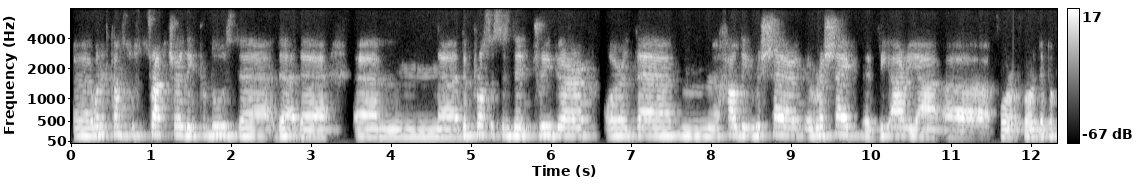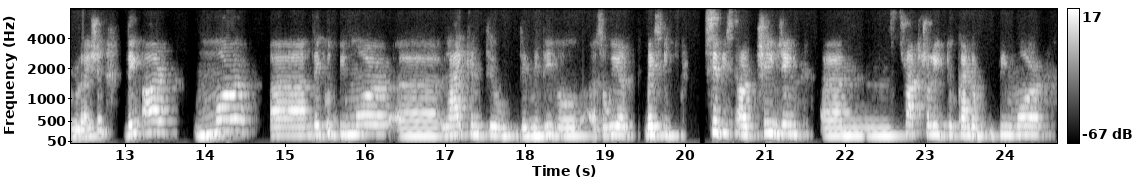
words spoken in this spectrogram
uh, when it comes to structure, they produce the the the, um, uh, the processes they trigger or the um, how they reshape, reshape the area uh, for for the population. They are more um, they could be more uh, likened to the medieval. Uh, so we are basically cities are changing um, structurally to kind of be more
